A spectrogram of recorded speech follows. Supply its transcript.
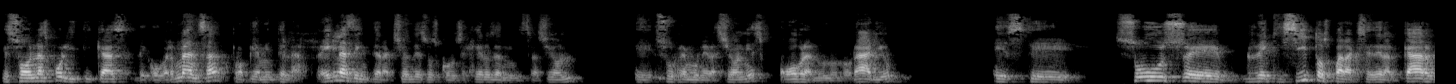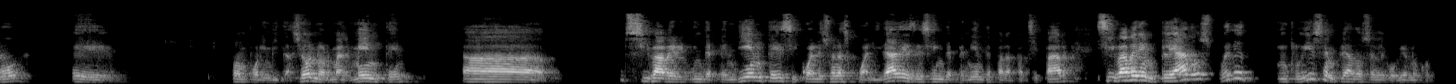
que son las políticas de gobernanza, propiamente las reglas de interacción de esos consejeros de administración, eh, sus remuneraciones, cobran un honorario, este, sus eh, requisitos para acceder al cargo, eh, son por invitación normalmente, uh, si va a haber independientes y cuáles son las cualidades de ese independiente para participar, si va a haber empleados, puede incluirse empleados en el gobierno,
